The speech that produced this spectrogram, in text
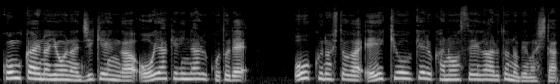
今回のような事件が公になることで、多くの人が影響を受ける可能性があると述べました。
